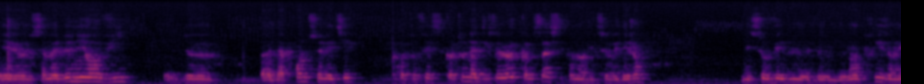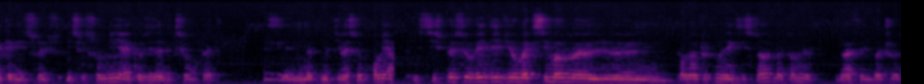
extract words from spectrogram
Et euh, ça m'a donné envie bah, d'apprendre ce métier. Quand on, fait, quand on est addictologue comme ça, c'est qu'on a envie de sauver des gens les sauver de, l'emprise dans laquelle ils se, sont mis à cause des addictions en fait. C'est notre motivation première. si je peux sauver des vies au maximum euh, pendant toute mon existence, bah, tant mieux. J'aurais fait une bonne chose.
